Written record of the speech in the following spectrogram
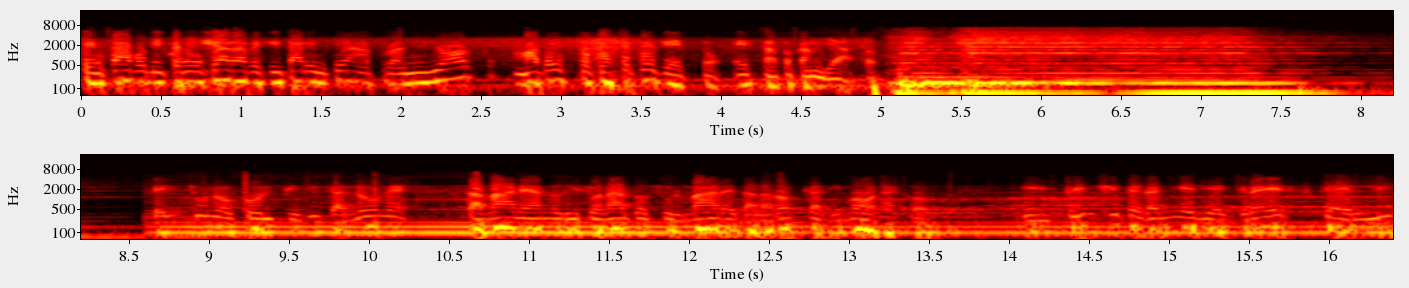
Pensavo di cominciare a recitare in teatro a New York, ma adesso questo progetto è stato cambiato. 21 colpi di cannone stamane hanno risuonato sul mare dalla rocca di Monaco. Il principe Ranieri e Grace Kelly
